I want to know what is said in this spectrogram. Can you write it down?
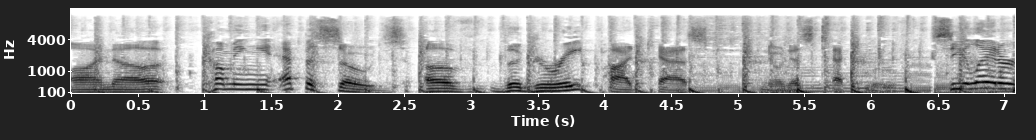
on uh, coming episodes of the great podcast known as Tech Move. See you later.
